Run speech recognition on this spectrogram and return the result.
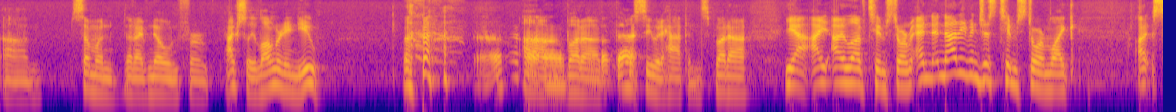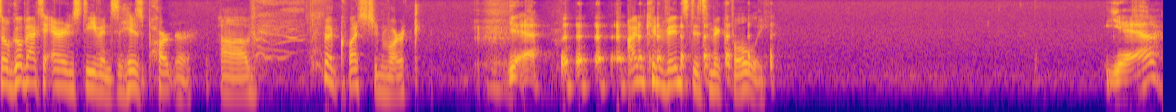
Um, someone that I've known for actually longer than you. uh, um, but uh, we'll see what happens. But uh, yeah, I, I love Tim Storm, and not even just Tim Storm. Like, uh, so go back to Aaron Stevens, his partner. Uh, the question mark. Yeah. I'm convinced it's Mick Foley. Yeah.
